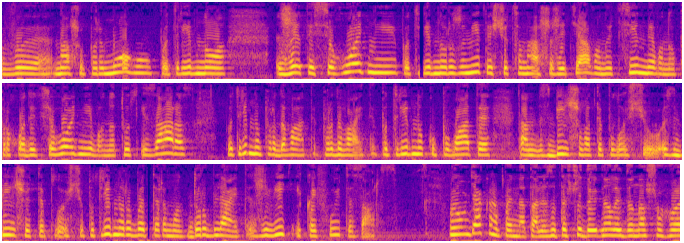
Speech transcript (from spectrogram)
в нашу перемогу, потрібно жити сьогодні, потрібно розуміти, що це наше життя, воно цінне, воно проходить сьогодні, воно тут і зараз. Потрібно продавати, продавайте, потрібно купувати, там збільшувати площу, збільшуйте площу, потрібно робити ремонт, доробляйте, живіть і кайфуйте зараз. Ми вам дякуємо, пані Наталі, за те, що доєднались до нашого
